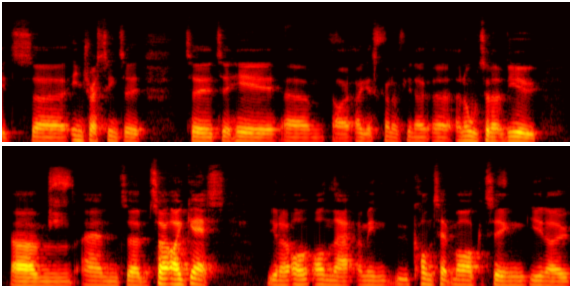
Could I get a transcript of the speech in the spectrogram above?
it's uh, interesting to to to hear um, I, I, guess kind of you know uh, an alternate view um, and um, so I guess you know on, on that I mean content marketing you know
